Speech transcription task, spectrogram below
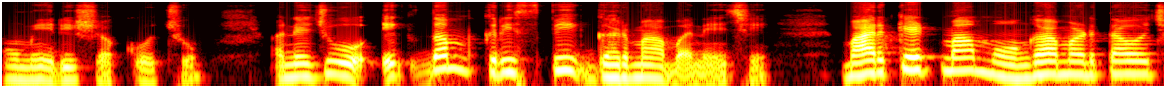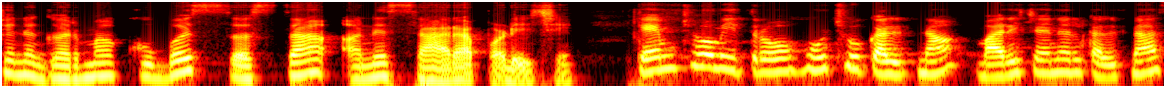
ઉમેરી શકો છો. અને જુઓ, એકદમ ક્રિસ્પી ઘરમાં બને છે. માર્કેટમાં મોંઘા મળતા હોય છે અને ઘરમાં ખૂબ જ સસ્તા અને સારા પડે છે. કેમ છો મિત્રો? હું છું કલ્પના. મારી ચેનલ કલ્પનાસ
